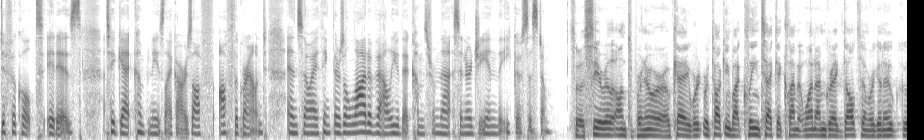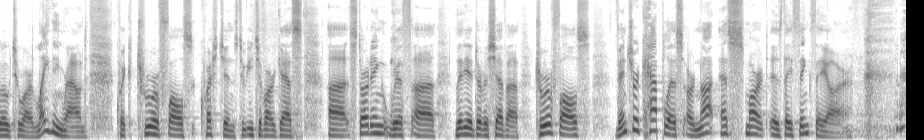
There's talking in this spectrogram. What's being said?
difficult it is to get companies like ours off, off the ground. And so I think there's a lot of value that comes from that synergy in the ecosystem. So, a serial entrepreneur. Okay, we're, we're talking about clean tech at Climate One. I'm Greg Dalton. We're going to go to our lightning round. Quick true or false questions to each of our guests. Uh, starting with uh, Lydia Dervisheva. True or false? Venture capitalists are not as smart as they think they are.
